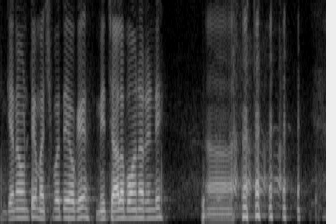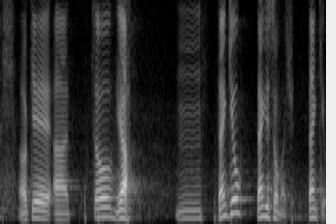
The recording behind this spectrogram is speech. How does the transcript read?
ఇంకేనా ఉంటే మర్చిపోతే ఓకే మీరు చాలా బాగున్నారండి. Okay so yeah thank you thank you so much thank you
